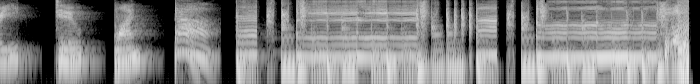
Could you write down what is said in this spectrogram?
Three, two, one.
